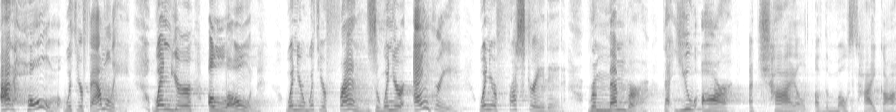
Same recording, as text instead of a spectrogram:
at home with your family, when you're alone, when you're with your friends, when you're angry, when you're frustrated, remember that you are a child of the Most High God,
